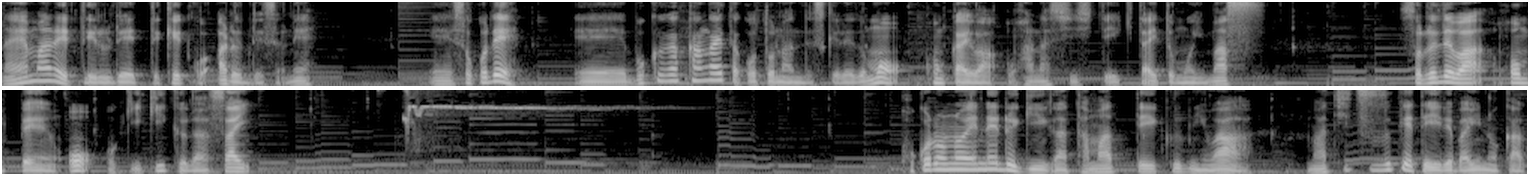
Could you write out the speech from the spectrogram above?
悩まれている例って結構あるんですよね。えー、そこで、えー、僕が考えたことなんですけれども今回はお話ししていきたいと思います。それでは本編をお聴きください。心のエネルギーが溜まっていくには待ち続けていればいいのかっ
